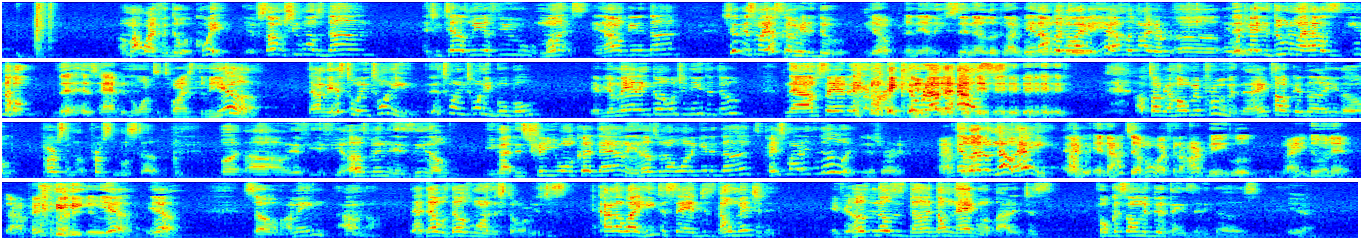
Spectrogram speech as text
oh, my wife would do it quick. If something she wants done, and she tells me a few months, and I don't get it done, she'll get somebody else come here to do it. Yep. And then you sitting there looking like. And I'm looking like, a, yeah, I'm looking like a, uh, what you got this dude in my house, you know? That has happened once or twice to me. Yeah. I mean, it's 2020. It's 2020, boo boo. If your man ain't doing what you need to do, now I'm saying like too. around the house. I'm talking home improvement now. I ain't talking, uh, you know, personal personal stuff. But uh, if if your husband is, you know, you got this tree you want cut down, and your husband don't want to get it done, pay somebody to do it, That's right. And let them know, hey, I, and I tell my wife in a heartbeat, look, I ain't doing that. I'll pay somebody to do it. yeah, yeah. So I mean, I don't know. That that was that was one of the stories. Just kind of like he just saying, just don't mention it. If your husband knows it's done, don't nag him about it. Just focus on the good things that he does. Yeah.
